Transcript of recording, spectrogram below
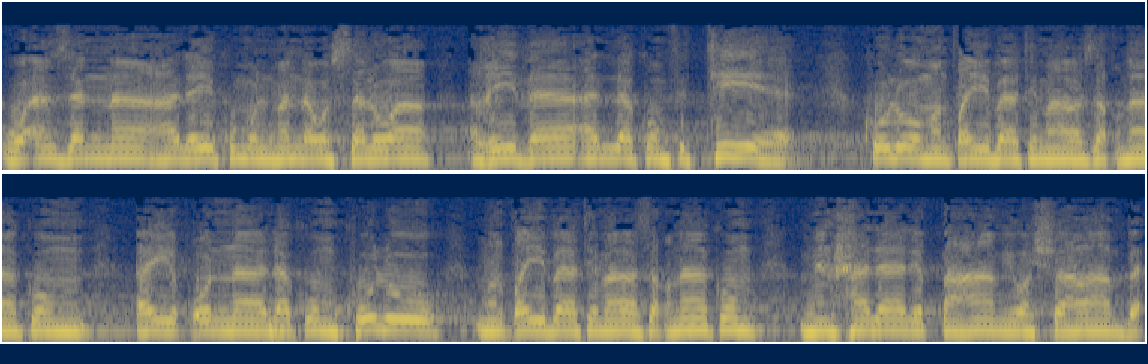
وأنزلنا عليكم المن والسلوى غذاء لكم في التيه. كلوا من طيبات ما رزقناكم أي قلنا لكم كلوا من طيبات ما رزقناكم من حلال الطعام والشراب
